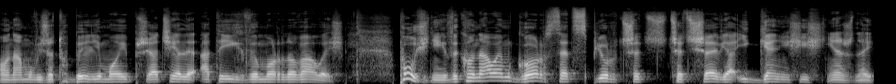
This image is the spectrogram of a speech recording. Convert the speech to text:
Ona mówi, że to byli moi przyjaciele, a ty ich wymordowałeś. Później wykonałem gorset z piór czetrzewia i gęsi śnieżnej,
